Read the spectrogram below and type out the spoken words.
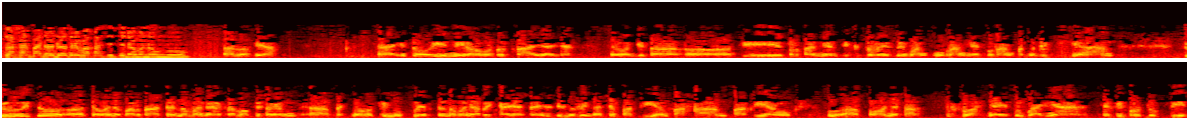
Silakan Pak Dodo, terima kasih sudah menunggu. Halo ya. Nah itu ini kalau menurut saya ya. Memang kita eh, di pertanian di kedelai itu memang kurang ya, kurang penelitian. Dulu itu eh, zamannya Parta ada namanya kalau misalkan eh, teknologi nuklir itu namanya rekayasa engineering ada padi yang tahan, padi yang pohonnya satu buahnya itu banyak, jadi produktif.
